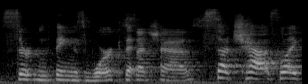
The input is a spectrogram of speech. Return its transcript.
certain things work that Such as. such as like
